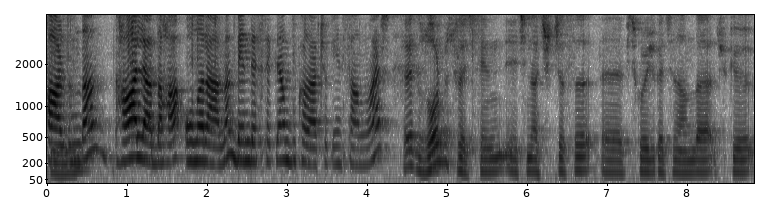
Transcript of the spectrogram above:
ardından hala daha ona rağmen beni destekleyen bu kadar çok insan var. Evet zor bir süreç senin için açıkçası e, psikolojik açıdan da çünkü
